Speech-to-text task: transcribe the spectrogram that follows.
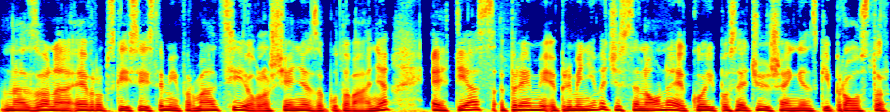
nazvana Evropski sistem informacije i ovlašćenja za putovanja, ETIAS, primenjivaće se na one koji posećuju šengenski prostor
